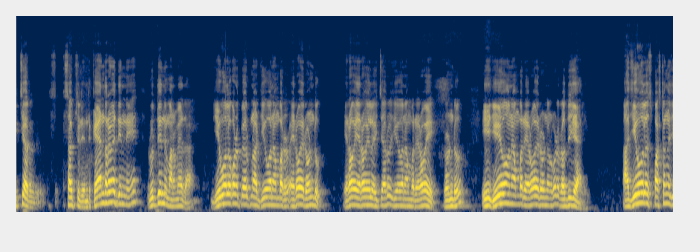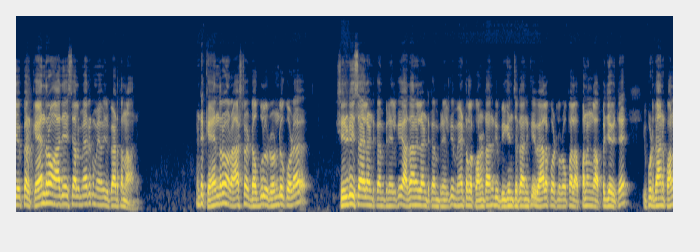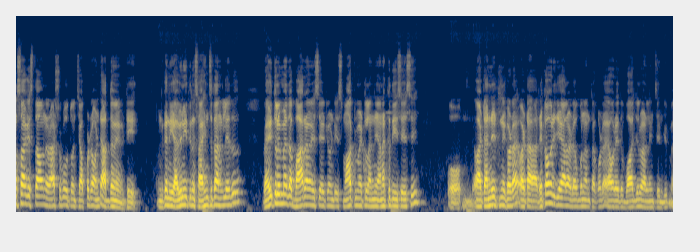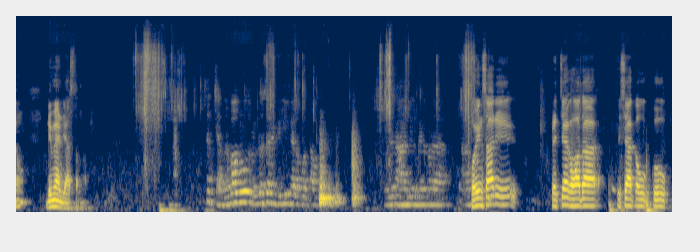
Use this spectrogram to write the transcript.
ఇచ్చారు సబ్సిడీ. అంటే కేంద్రమే దీన్ని రుద్దింది మన మీద. జీవోలో కూడా పేర్కొన్నారు జియో నెంబర్ ఇరవై రెండు. ఇరవై ఇరవైలో ఇచ్చారు జియో నెంబర్ ఇరవై రెండు. ఈ జియో నెంబర్ ఇరవై రెండును కూడా రద్దు చేయాలి. ఆ జీవోలో స్పష్టంగా చెప్పారు కేంద్రం ఆదేశాల మేరకు మేము ఇది పెడుతున్నామని. అంటే కేంద్రం రాష్ట్ర డబ్బులు రెండు కూడా షిరిడి సాయి లాంటి కంపెనీలకి అదాని లాంటి కంపెనీలకి మీటర్లు కొనడానికి బిగించడానికి వేల కోట్ల రూపాయలు అప్పనంగా అప్పజెబితే ఇప్పుడు దాన్ని కొనసాగిస్తామని రాష్ట్ర ప్రభుత్వం చెప్పడం అంటే అర్థం ఏమిటి? అందుకని ఈ అవినీతిని సహించడానికి లేదు. రైతుల మీద భారం వేసేటువంటి స్మార్ట్ మీటర్లు అన్నీ వెనక్కి తీసేసి ఓ వాటన్నిటిని కూడా వాటి రికవరీ చేయాలి డబ్బునంతా కూడా ఎవరైతే బాధ్యులు వాళ్ళ నుంచి అని చెప్పి మేము డిమాండ్ చేస్తున్నాం. చంద్రబాబు రెండోసారి ఢిల్లీకి వెళ్ళబోతాం. హామీల మీద కూడా పోయినసారి ప్రత్యేక హోదా విశాఖ ఉక్కు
